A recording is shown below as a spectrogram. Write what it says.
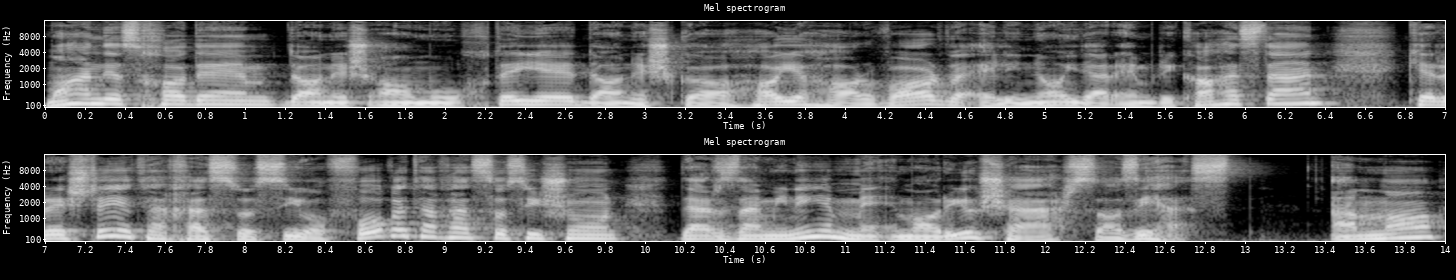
مهندس خادم دانش آموخته دانشگاه های هاروارد و الینوی در امریکا هستند که رشته تخصصی و فوق تخصصیشون در زمینه معماری و شهرسازی هست اما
